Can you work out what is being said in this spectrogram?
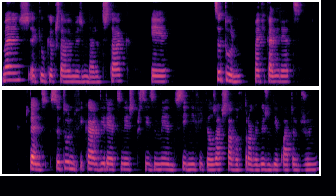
mas aquilo que eu gostava mesmo de dar o destaque é Saturno, vai ficar direto. Portanto, Saturno ficar direto neste preciso momento significa que ele já estava retrógrado desde o dia 4 de junho.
